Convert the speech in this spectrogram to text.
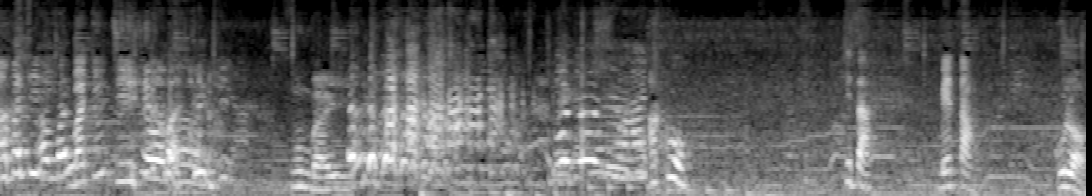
Apa sih? Aman. Mbak cuci. Ngumbai. Aku. Kita. Beta. Kulo.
